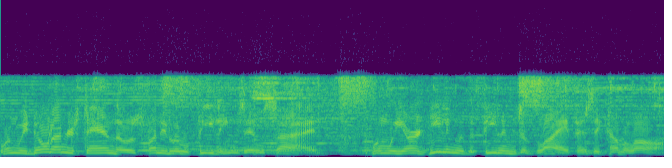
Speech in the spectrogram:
When we don't understand those funny little feelings inside, when we aren't dealing with the feelings of life as they come along,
